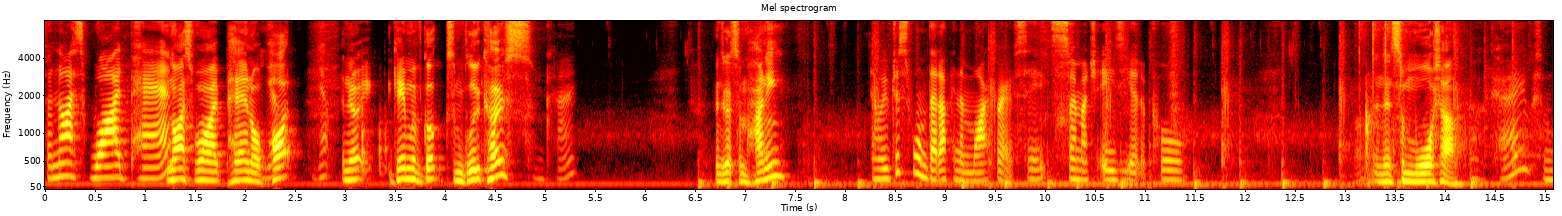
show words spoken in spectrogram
So nice wide pan. nice wide pan or pot. yep. And then again, we've got some glucose Okay. and we've got some honey. And we've just warmed that up in the microwave. See, it's so much easier to pour. And then some water. Okay, some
